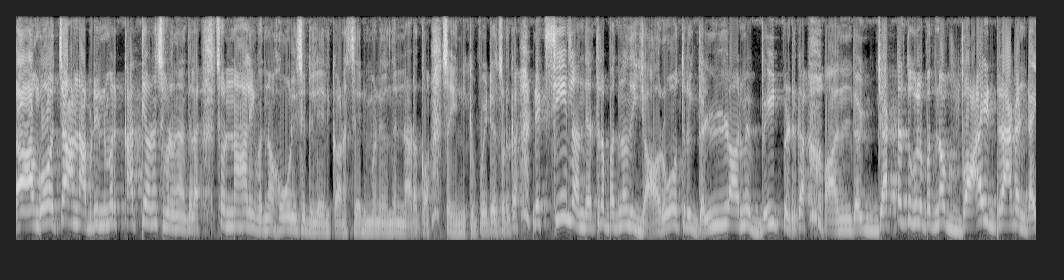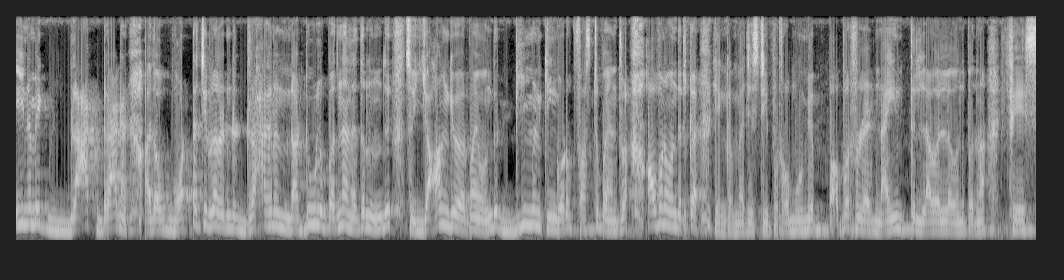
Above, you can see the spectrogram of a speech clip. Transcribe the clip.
லாங் ஓச்சான் அப்படின்ற மாதிரி கத்தி அனுப்பிச்சு பாருங்க ஸோ நாளைக்கு பார்த்தீங்கன்னா ஹோலி சிட்டியில் இதுக்கான செரிமனி வந்து நடக்கும். ஸோ இன்னைக்கு போயிட்டு சொல்லிருக்கேன் நெக்ஸ்ட் சீனில் அந்த இடத்துல பார்த்தீங்கன்னா வந்து யாரோ ஒருத்தர் எல்லாருமே வெயிட் பண்ணிருக்கா. அந்த இடத்துக்குள்ள பார்த்தீங்கன்னா வாய் டிராகன் டைனமிக் பிளாக் டிராகன் அதை ஒட்டச்சிருக்க ரெண்டு டிராகனுக்கு நடுவில் பார்த்தீங்கன்னா அந்த இடத்துல வந்து ஸோ யாங்கி இருப்பான். வந்து டீமன் கிங்கோட ஃபர்ஸ்ட் பயணத்தில் அவனும் வந்துருக்க. எங்கள் மெஜஸ்டி இப்போ ரொம்பவுமே பவர்ஃபுல்லாக நைன்த் லெவலில் வந்து பார்த்தீங்கன்னா ஃபேஸ்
